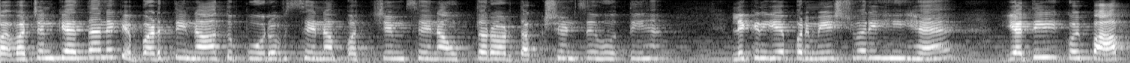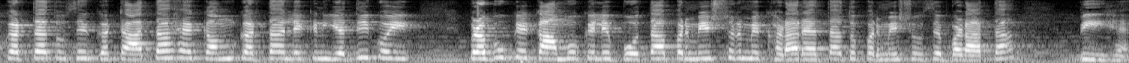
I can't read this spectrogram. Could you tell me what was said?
वचन कहता है ना कि बढ़ती ना तो पूर्व से, ना पश्चिम से, ना उत्तर और दक्षिण से होती हैं। लेकिन ये परमेश्वर ही है यदि कोई पाप करता है तो उसे घटाता है कम करता है लेकिन यदि कोई प्रभु के कामों के लिए बोता परमेश्वर में खड़ा रहता तो परमेश्वर उसे बढ़ाता भी है।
